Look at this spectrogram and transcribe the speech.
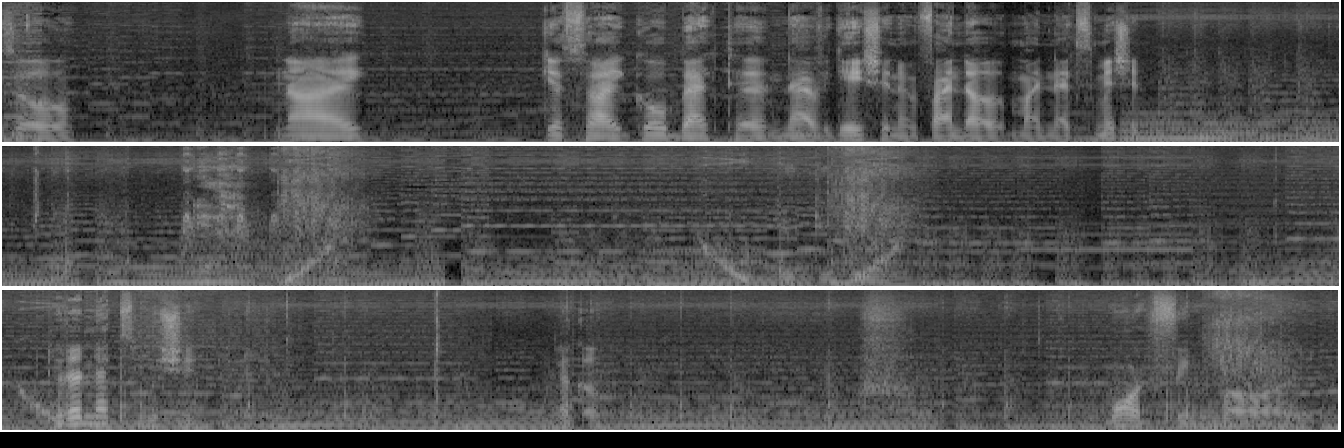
So now I guess I go back to navigation and find out my next mission. Yeah. To the next mission. Let go. Morphing ball.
